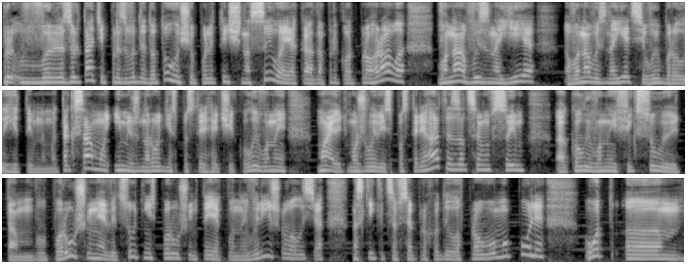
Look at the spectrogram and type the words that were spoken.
в результаті призведе до того, що політична сила, яка, наприклад, програла, вона визнає, вона визнає ці вибори легітимними. Так само і міжнародні спостерігачі, коли вони мають можливість спостерігати за цим всім, коли вони фіксують там порушення, відсутність порушень, те, як вони вирішувалися, наскільки це все проходило в правовому полі. От е,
